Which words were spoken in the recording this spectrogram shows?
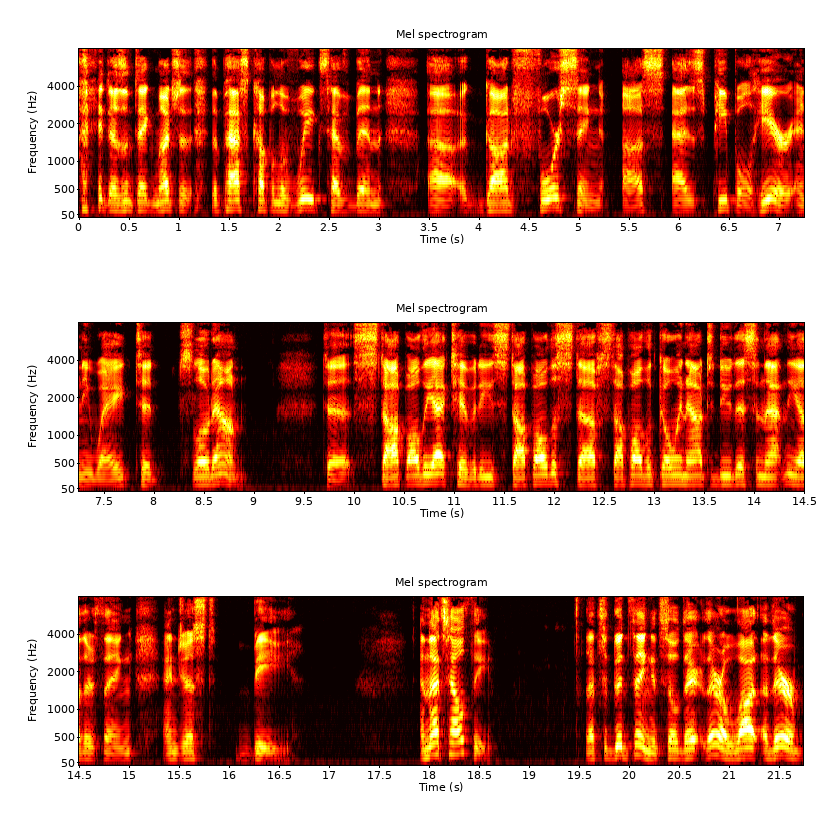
it doesn't take much. The past couple of weeks have been uh, God forcing us as people here, anyway, to slow down, to stop all the activities, stop all the stuff, stop all the going out to do this and that and the other thing, and just be. And that's healthy. That's a good thing. And so there, there are a lot. There are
